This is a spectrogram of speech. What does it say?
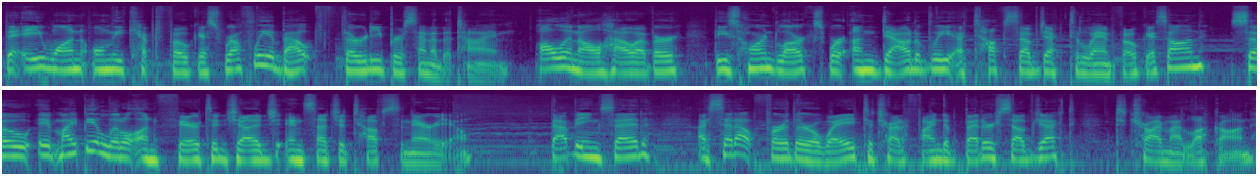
the A1 only kept focus roughly about 30% of the time. All in all, however, these horned larks were undoubtedly a tough subject to land focus on, so it might be a little unfair to judge in such a tough scenario. That being said, I set out further away to try to find a better subject to try my luck on.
